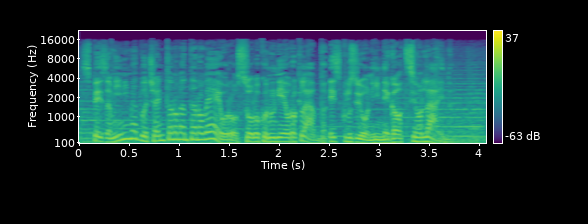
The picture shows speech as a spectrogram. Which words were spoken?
Spesa minima 299 euro solo con un Euroclub. Esclusioni in negozi online.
